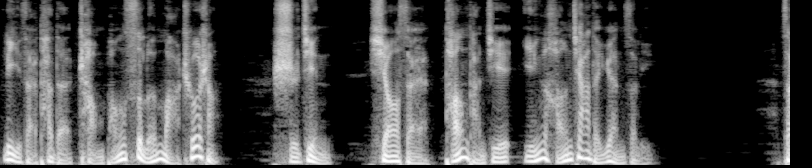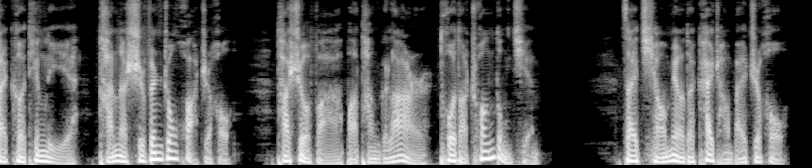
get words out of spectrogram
立在他的敞篷四轮马车上，使劲。肖在唐坦街银行家的院子里，在客厅里谈了十分钟话之后，他设法把唐格拉尔拖到窗洞前，在巧妙的开场白之后，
